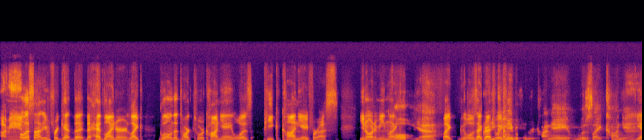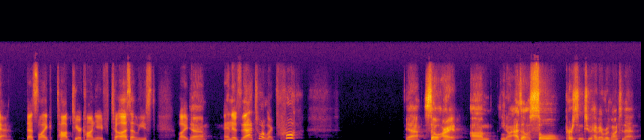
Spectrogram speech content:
I mean, well, let's not even forget the the headliner. Like, Glow in the Dark tour, Kanye was peak Kanye for us. You know what I mean? Like, oh yeah, like what was that Peak graduation? Kanye before Kanye was like Kanye. Mm. Yeah, that's like top tier Kanye to us at least. Like, Yeah, and it's that tour. Like, whew, yeah. So all right, um, you know, as a sole person to have ever gone to that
